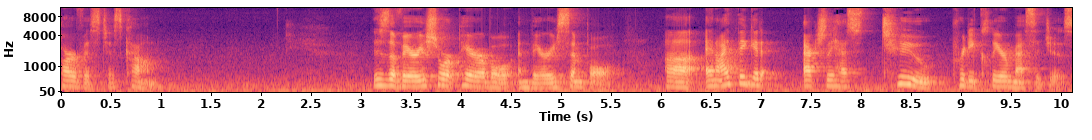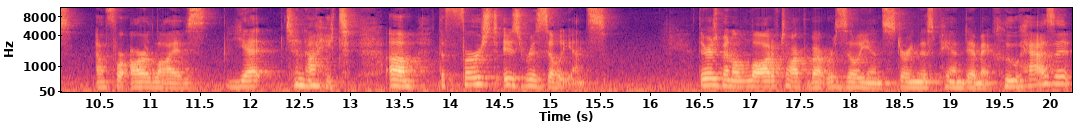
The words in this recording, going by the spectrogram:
harvest has come. This is a very short parable and very simple. Uh, and I think it actually has two pretty clear messages uh, for our lives yet tonight. Um, the first is resilience. There's been a lot of talk about resilience during this pandemic. Who has it?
